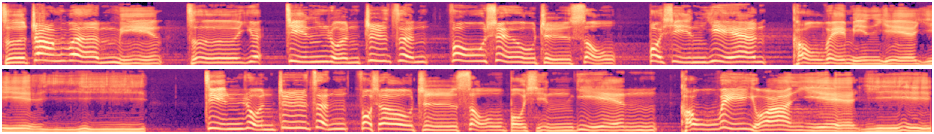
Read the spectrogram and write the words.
子张问名，子曰：“浸润之赠，腐朽之馊，不信焉，口为民也已矣。”浸润之赠，腐朽之馊，不行焉，口为怨也矣。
